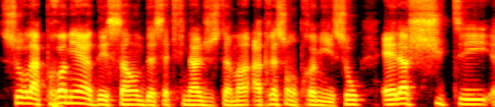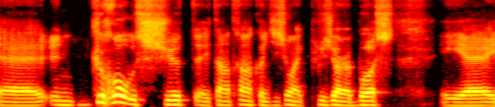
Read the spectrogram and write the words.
sur la première descente de cette finale, justement, après son premier saut, elle a chuté, euh, une grosse chute, est entrée en collision avec plusieurs bosses. Et, euh,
